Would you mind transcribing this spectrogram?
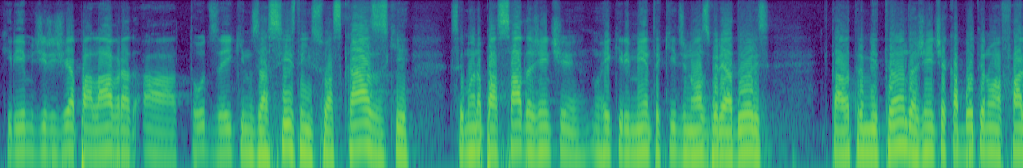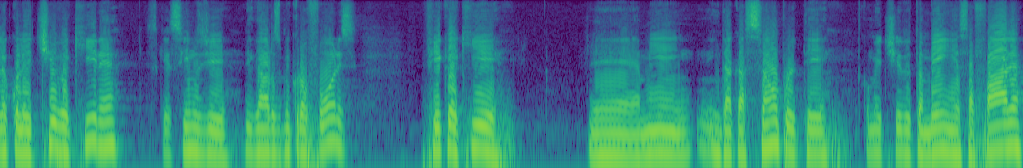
queria me dirigir a palavra a todos aí que nos assistem em suas casas, que semana passada a gente, no requerimento aqui de nós vereadores, que estava tramitando, a gente acabou tendo uma falha coletiva aqui, né? Esquecemos de ligar os microfones. Fica aqui é, a minha indagação por ter cometido também essa falha.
